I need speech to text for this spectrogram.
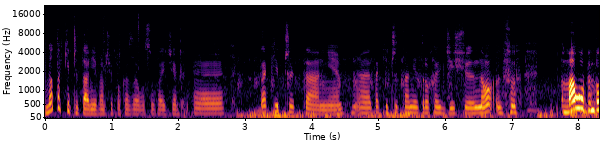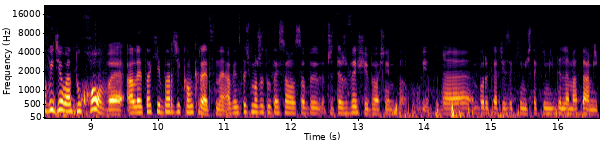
No takie czytanie Wam się pokazało, słuchajcie. E, takie czytanie, e, takie czytanie trochę gdzieś, e, no mało bym powiedziała duchowe, ale takie bardziej konkretne, a więc być może tutaj są osoby, czy też Wy się właśnie, no, mówię, e, borykacie z jakimiś takimi dylematami.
